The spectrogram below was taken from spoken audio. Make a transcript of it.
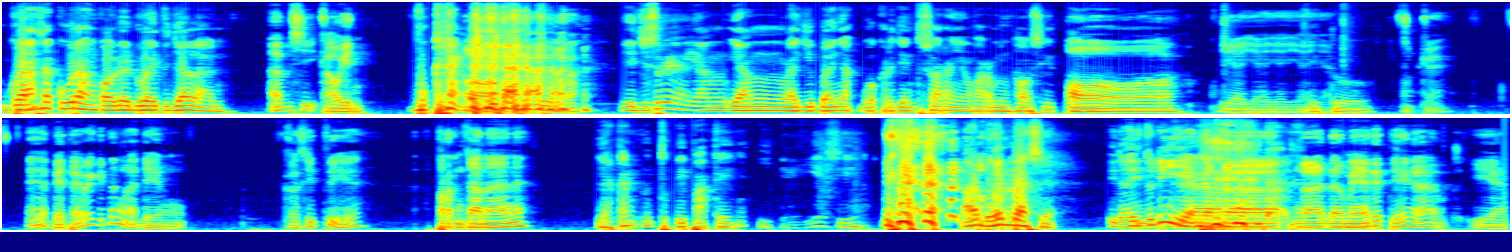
gua rasa kurang kalau udah dua itu jalan apa sih kawin? bukan Oh, apa? ya justru yang yang yang lagi banyak gua kerjain itu sekarang yang farming house itu Oh, iya iya iya iya. iya. itu Oke. Eh, BTW kita nggak ada yang ke situ ya. Perencanaannya. ya kan untuk dipakainya iya, iya sih ah bebas ya itu, itu Nggak dia. ada- nggak ada merit ya nggak? Ya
